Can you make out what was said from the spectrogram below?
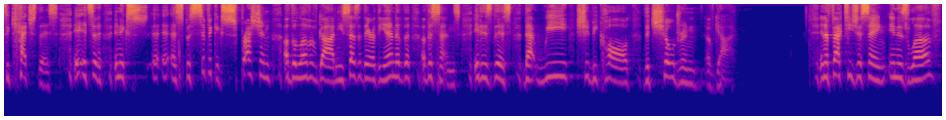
to catch this. It's a, ex, a specific expression of the love of God. And he says it there at the end of the, of the sentence. It is this that we should be called the children of God. In effect, he's just saying, in his love,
